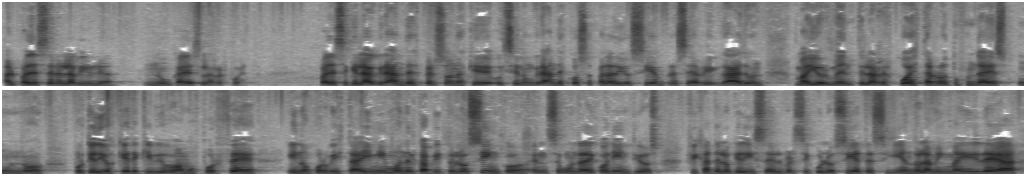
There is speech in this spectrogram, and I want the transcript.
Al parecer en la Biblia nunca es la respuesta. Parece que las grandes personas que hicieron grandes cosas para Dios siempre se arriesgaron mayormente. La respuesta rotunda es un no, porque Dios quiere que vivamos por fe y no por vista. Ahí mismo en el capítulo 5, en 2 de Corintios, fíjate lo que dice el versículo 7, siguiendo la misma idea.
